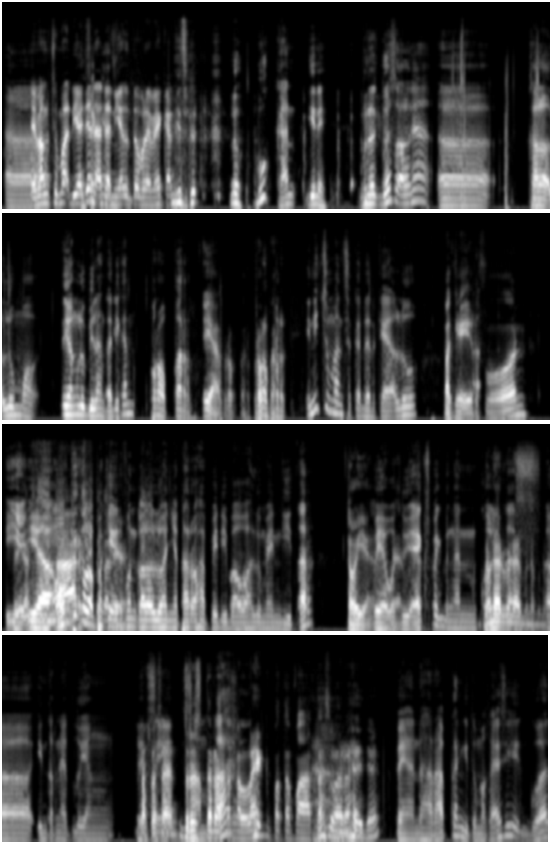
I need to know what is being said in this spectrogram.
eh, emang cuma dia aja nggak ada niat untuk meremehkan gitu loh bukan gini menurut gua soalnya eh kalau lu mau yang lu bilang tadi kan proper Iya, proper, proper. proper ini cuman sekedar kayak lu Pakai earphone. Iya, iya. Oke kalau gitu pakai kan ya. earphone kalau lu hanya taruh HP di bawah lu main gitar, Oh iya. ya what do you expect dengan kualitas benar, benar, benar. eh, internet lu yang Pas-pasan. Terus ternyata nge-lag patah-patah Ah. suaranya. apa yang anda harapkan gitu makanya sih gua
